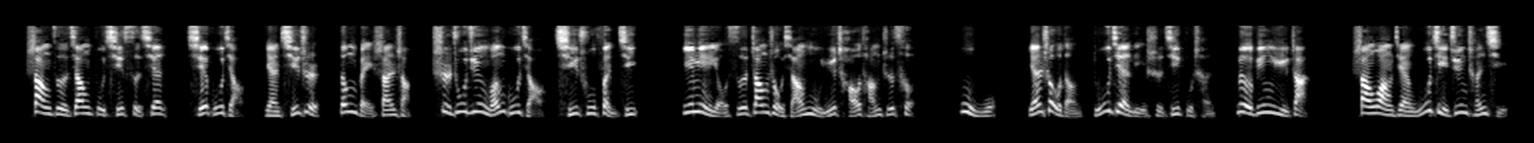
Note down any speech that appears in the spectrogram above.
上自将不齐四千，携鼓角，掩其志，登北山上，斥诸军闻鼓角，齐出奋击。因命有司张寿祥慕于朝堂之侧。戊午。延寿等独见李世基不臣，乐兵欲战。上望见无忌军臣起，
